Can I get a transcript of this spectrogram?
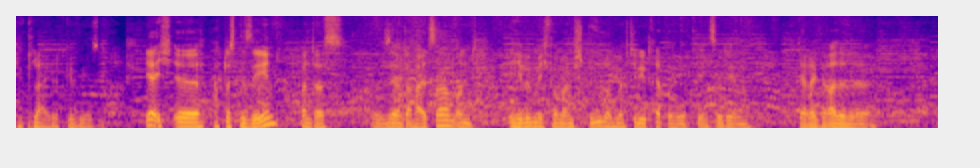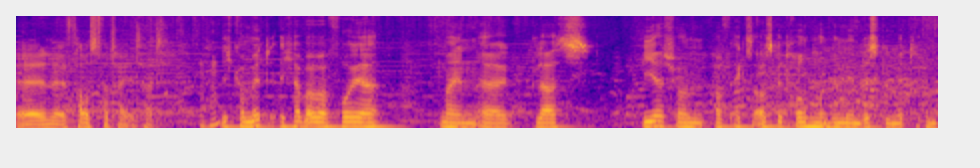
gekleidet gewesen. Ja, ich äh, habe das gesehen, fand das sehr unterhaltsam und erhebe mich von meinem Stuhl und möchte die Treppe hochgehen zu dem, der da gerade eine, äh, eine Faust verteilt hat. Ich komme mit. Ich habe aber vorher mein äh, Glas Bier schon auf Ex ausgetrunken und nehme den Whisky mit und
